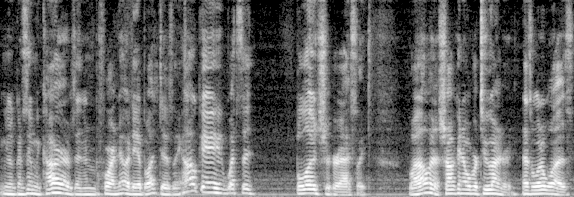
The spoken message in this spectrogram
you know, consuming carbs, and then before I know it, I did a blood test, like, okay, what's the blood sugar? I was like, well, it's shocking over 200. That's what it was.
